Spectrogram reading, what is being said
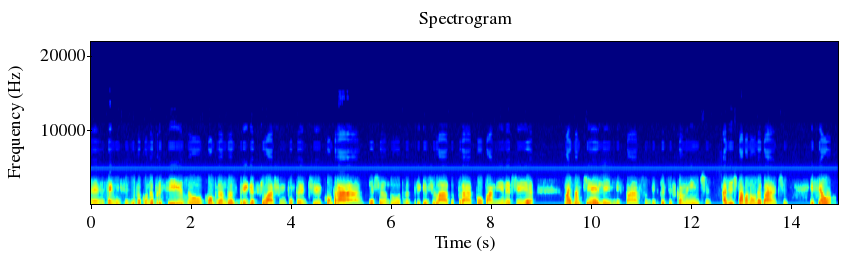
é, sendo incisiva quando eu preciso, comprando as brigas que eu acho importante comprar, deixando outras brigas de lado para poupar minha energia. Mas naquele espaço especificamente, a gente estava num debate e se eu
